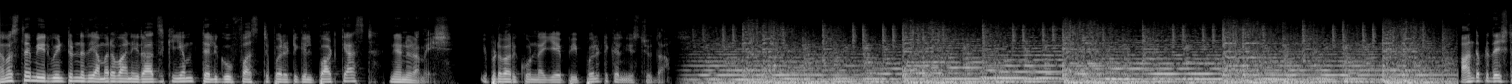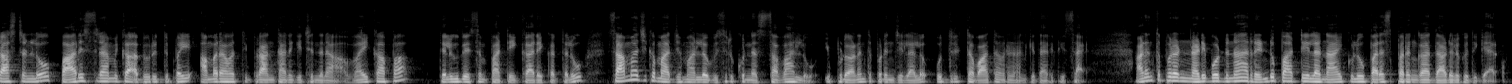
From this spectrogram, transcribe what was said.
నమస్తే మీరు వింటున్నది అమరవాణి రాజకీయం తెలుగు ఫస్ట్ పొలిటికల్ పాడ్కాస్ట్. నేను రమేష్. ఇప్పటి వరకు ఉన్న ఏపీ పొలిటికల్ న్యూస్ చూద్దాం. ఆంధ్రప్రదేశ్ రాష్ట్రంలో పారిశ్రామిక అభివృద్ధిపై అమరావతి ప్రాంతానికి చెందిన వైకాపా తెలుగుదేశం పార్టీ కార్యకర్తలు సామాజిక మాధ్యమాల్లో విసురుకున్న సవాళ్ళు ఇప్పుడు అనంతపురం జిల్లాలో ఉద్రిక్త వాతావరణానికి దారితీశాయి. అనంతపురం నడిబొడ్డున రెండు పార్టీల నాయకులు పరస్పరంగా దాడులకు దిగారు.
